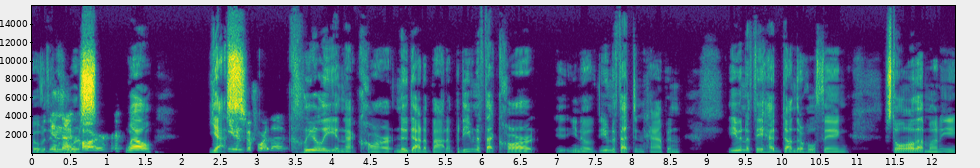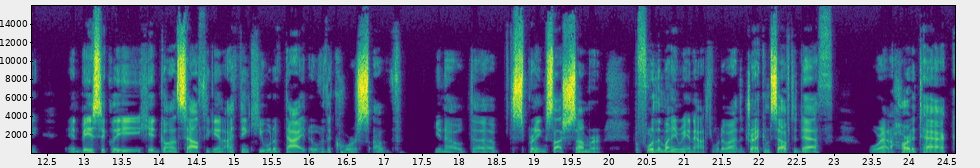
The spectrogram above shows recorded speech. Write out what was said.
over the in course. that car, Well, yes. even before that. clearly in that car, no doubt about it. But even if that car, you know, even if that didn't happen, even if they had done their whole thing, stolen all that money, and basically he had gone south again, I think he would have died over the course of, you know, the spring slash summer before the money ran out. He would have either drank himself to death or had a heart attack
